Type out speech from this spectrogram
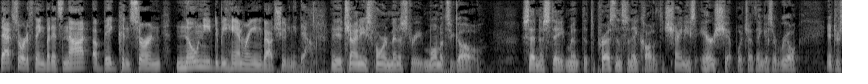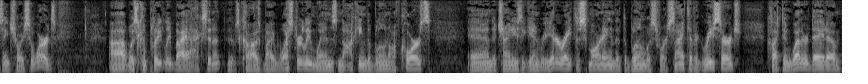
that sort of thing. But it's not a big concern. No need to be hand wringing about shooting it down. The Chinese Foreign Ministry moments ago said in a statement that the president's, and they called it the Chinese airship, which I think is a real interesting choice of words, uh, was completely by accident. It was caused by westerly winds knocking the balloon off course. And the Chinese again reiterate this morning that the balloon was for scientific research, collecting weather data.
